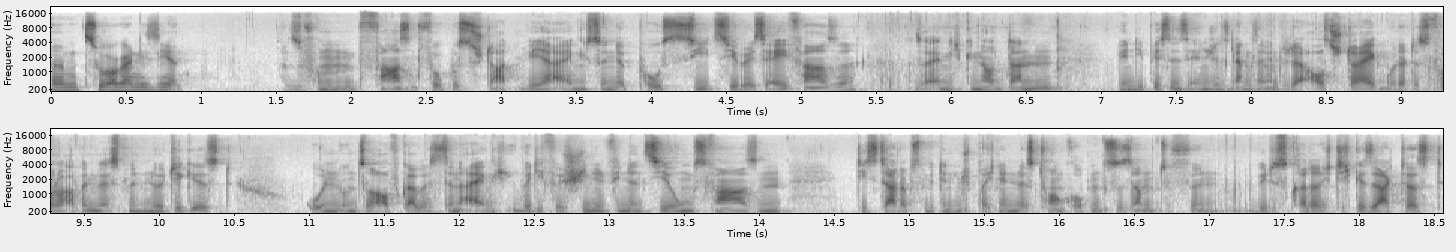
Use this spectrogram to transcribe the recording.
ähm, zu organisieren? Also vom Phasenfokus starten wir ja eigentlich so in der Post-Seed Series A Phase. Also eigentlich genau dann, wenn die Business Angels langsam entweder aussteigen oder das Follow-up-Investment nötig ist. Und unsere Aufgabe ist dann eigentlich über die verschiedenen Finanzierungsphasen die Startups mit den entsprechenden Investorengruppen zusammenzuführen. Wie du es gerade richtig gesagt hast,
